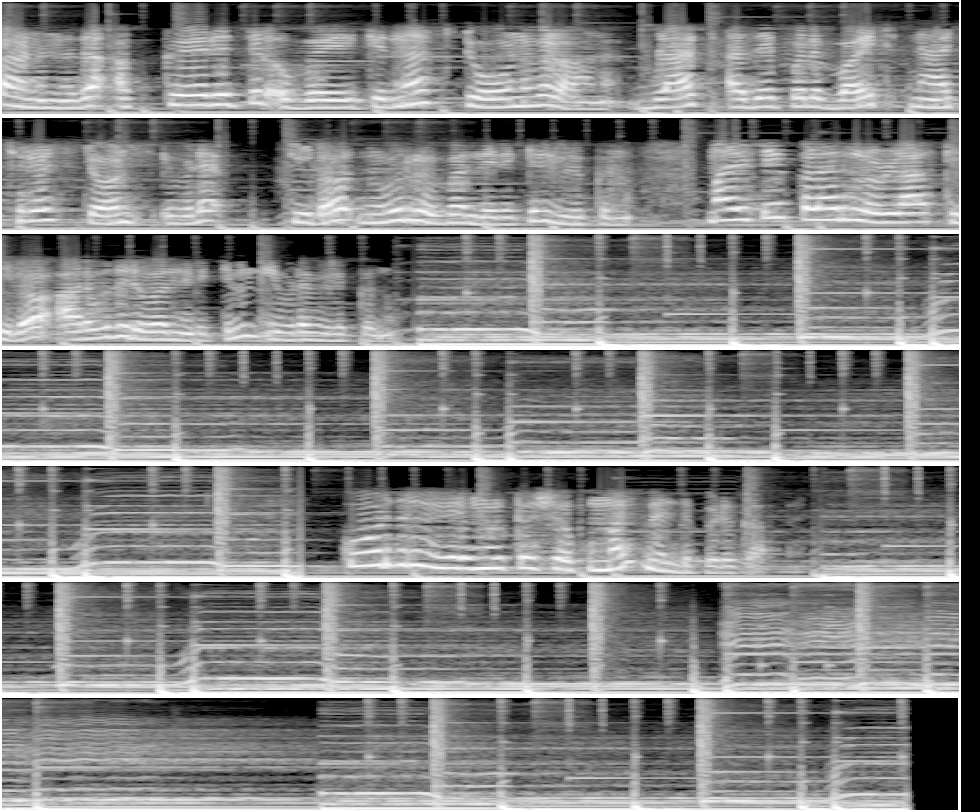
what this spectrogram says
കാണുന്നത് അക്വേറിയത്തിൽ ഉപയോഗിക്കുന്ന സ്റ്റോണുകളാണ്. ബ്ലാക്ക് അതേപോലെ വൈറ്റ് നാച്ചുറൽ സ്റ്റോൺസ് ഇവിടെ കിലോ നൂറ് രൂപ നിരക്കിൽ വിൽക്കുന്നു. മൾട്ടി കളറിലുള്ള കിലോ അറുപത് രൂപ നിരക്കിലും ഇവിടെ വിൽക്കുന്നു. കൂടുതൽ വിവരങ്ങൾക്ക് ഷോപ്പുമായി ബന്ധപ്പെടുക.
